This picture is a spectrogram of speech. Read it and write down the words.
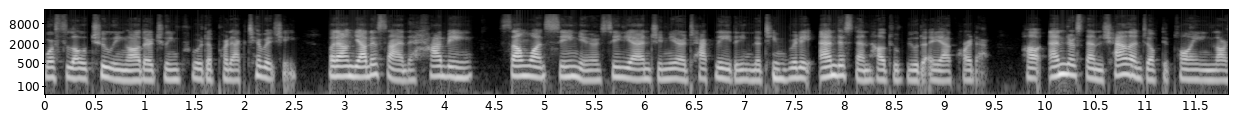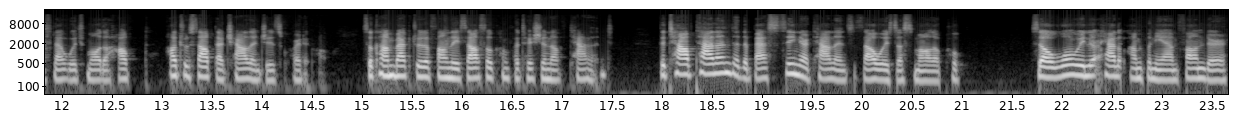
workflow too in order to improve the productivity. But on the other side, having someone senior, senior engineer, tech lead in the team really understand how to build AI product, how understand the challenge of deploying large language model, how how to solve that challenge is critical. So come back to the fund is also competition of talent. The top talent, the best senior talent is always a smaller pool. So when we look at a company and founder,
